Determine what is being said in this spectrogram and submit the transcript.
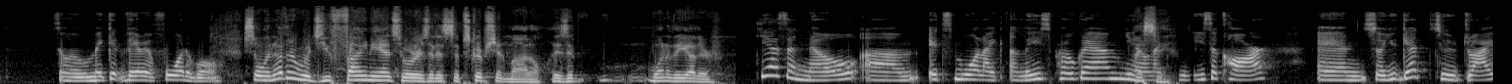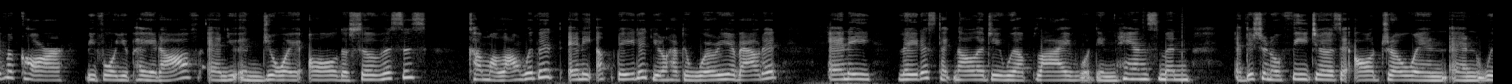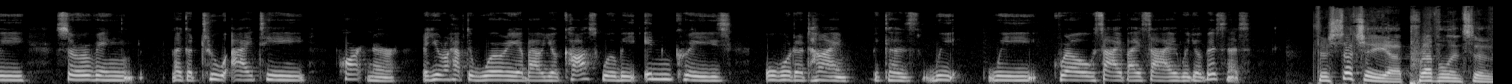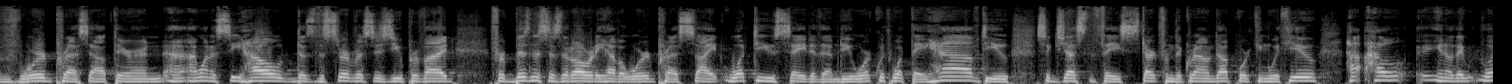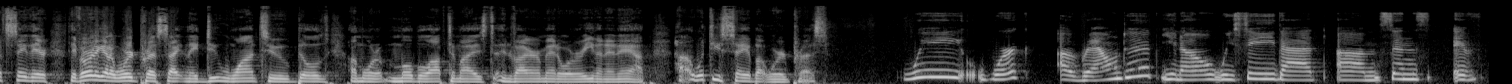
So make it very affordable. So, in other words, you finance, or is it a subscription model? Is it one or the other? Yes and no. Um, it's more like a lease program. You know, like you lease a car, and so you get to drive a car before you pay it off, and you enjoy all the services come along with it. Any updated, you don't have to worry about it. Any latest technology we apply with enhancement additional features that all throw in, and we serving like a true IT partner that you don't have to worry about your cost will be increased over the time because we we grow side by side with your business. There's such a uh, prevalence of WordPress out there, and uh, I want to see how does the services you provide for businesses that already have a WordPress site. What do you say to them? Do you work with what they have? Do you suggest that they start from the ground up working with you? How, how you know, they let's say they're they've already got a WordPress site and they do want to build a more mobile optimized environment or even an app. How, what do you say about WordPress? We work around it, you know, we see that um, since if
